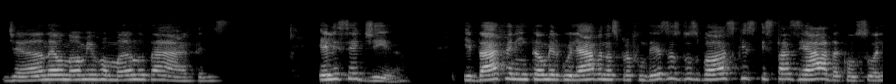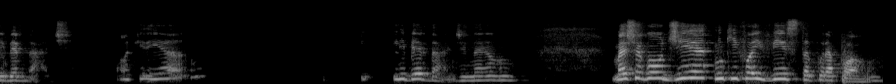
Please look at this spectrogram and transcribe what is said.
Diana é o nome romano da Ártemis. Ele cedia. E Daphne então mergulhava nas profundezas dos bosques, extasiada com sua liberdade. Ela queria liberdade, né? Mas chegou o dia em que foi vista por Apolo.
